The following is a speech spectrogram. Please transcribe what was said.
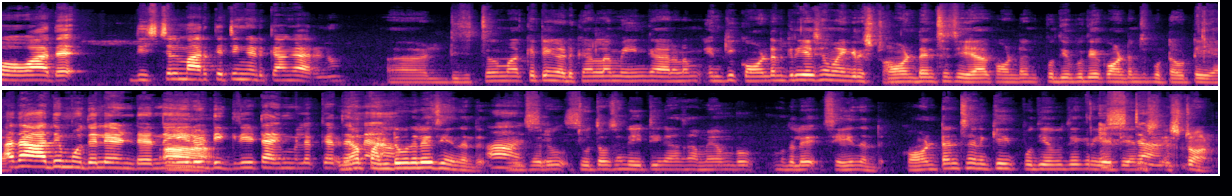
പോവാതെ ഡിജിറ്റൽ മാർക്കറ്റിംഗ് എടുക്കാൻ കാരണം? ഡിജിറ്റൽ മാർക്കറ്റിംഗ് എടുക്കാനുള്ള മെയിൻ കാരണം എനിക്ക് കോണ്ടന്റ് ക്രിയേഷൻ ഭയങ്കര ഇഷ്ടം കോണ്ടന്റ്സ് ചെയ്യുക കോണ്ടന്റ് പുതിയ പുതിയ കോണ്ടന്റ്സ് പുട്ട് ഔട്ട് ചെയ്യുക അത് ആദ്യം മുതലേ ഉണ്ട്. ഡിഗ്രി ടൈമിലൊക്കെ ഞാൻ പണ്ട് മുതലേ ചെയ്യുന്നുണ്ട്. ഒരു ടൂ തൗസൻഡ് എയ്റ്റീൻ ആ സമയം മുതലേ ചെയ്യുന്നുണ്ട്. കോണ്ടന്റ്സ് എനിക്ക് പുതിയ പുതിയ ക്രിയേറ്റ് ചെയ്യാൻ ഇഷ്ടമാണ്.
